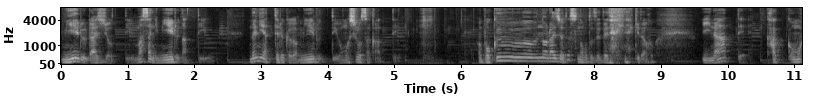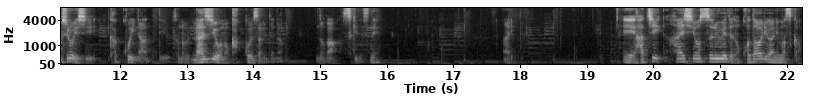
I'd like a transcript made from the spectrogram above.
見えるラジオっていうまさに見えるなっていう何やってるかが見えるっていう面白さがあって。僕のラジオではそんなこと絶対できないけど いいなって。かっ面白いしかっこいいなっていうそのラジオのかっこよさみたいなのが好きですね。はい。えー、8配信をする上でのこだわりはありますか？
